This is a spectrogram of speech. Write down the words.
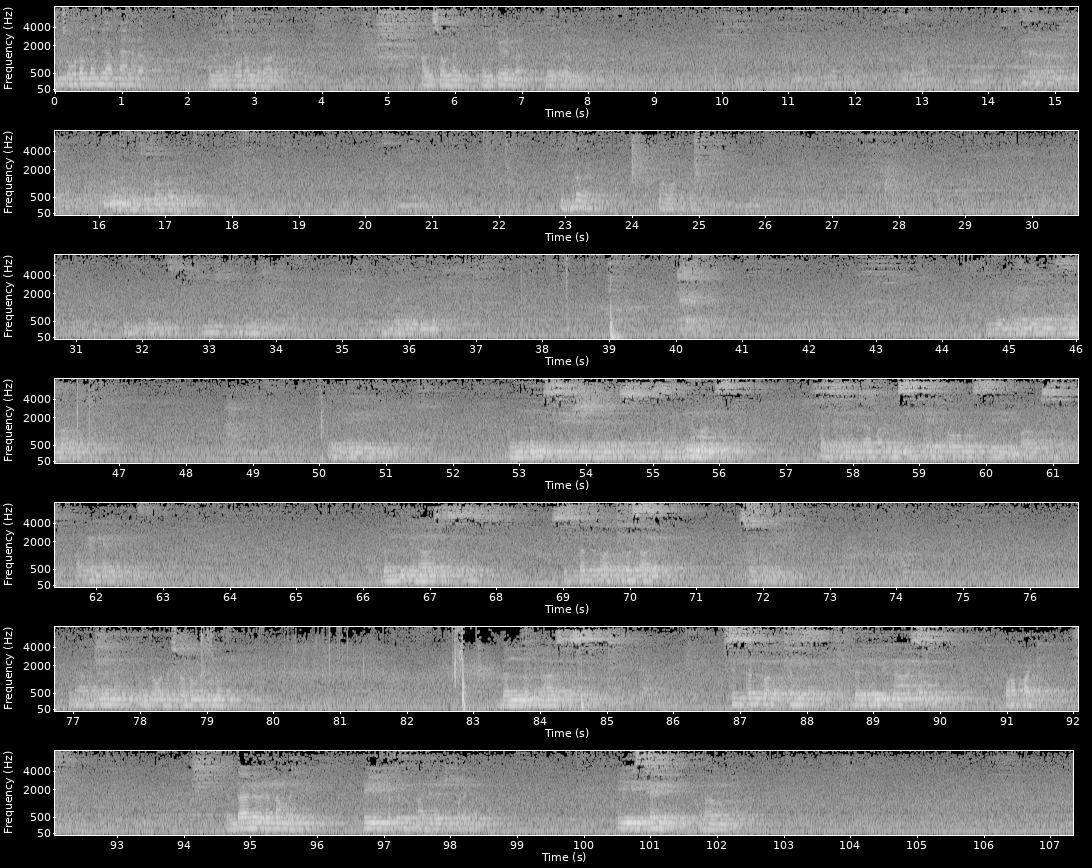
ചൂടുണ്ടെങ്കിൽ ആ ഫാനിട നല്ല ചൂടുണ്ട് പാടില്ല ആവശ്യമുണ്ടെങ്കിൽ എനിക്ക് വേണ്ട സിദ്ധത്വ അധ്യവസായ ശോകത്തിൽ അർജുനന് എന്തുകൊണ്ട് ശോകം വരുന്നു ബന്ധുവിനാശസ്യ സിദ്ധത്വ അധ്യവസായ ബന്ധുവിനാശം ഉറപ്പാക്കി. എന്തായാലും അവരെല്ലാം മരിക്കും ഈ യുദ്ധത്തിൽ ആരും രക്ഷപ്പെടില്ല. ഈ നിശ്ചയം അതാണ്.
